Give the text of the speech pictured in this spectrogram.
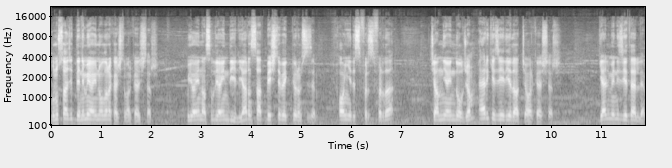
Bunu sadece deneme yayını olarak açtım arkadaşlar. Bu yayın asıl yayın değil. Yarın saat 5'te bekliyorum sizi. 17.00'da canlı yayında olacağım. Herkese hediye dağıtacağım arkadaşlar. Gelmeniz yeterli.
